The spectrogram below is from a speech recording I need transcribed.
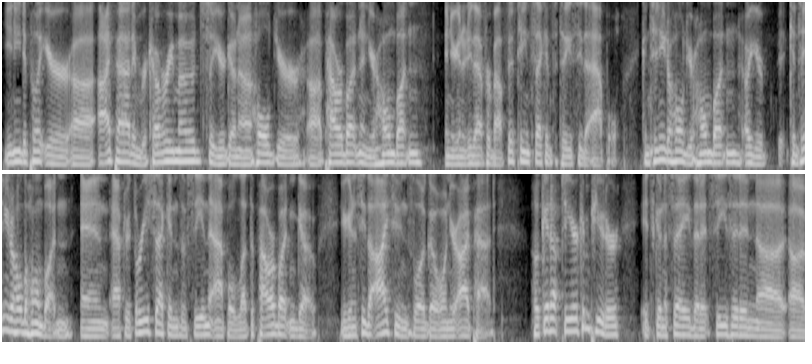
You need to put your uh, iPad in recovery mode, so you're going to hold your uh, power button and your home button, and you're going to do that for about 15 seconds until you see the Apple. Continue to hold your home button, or your continue to hold the home button, and after three seconds of seeing the Apple, let the power button go. You're going to see the iTunes logo on your iPad hook it up to your computer. It's going to say that it sees it in uh, uh,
